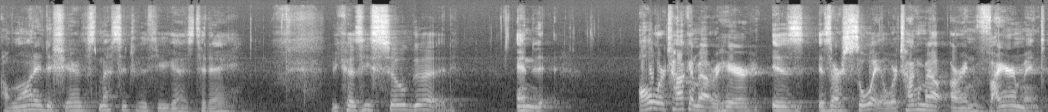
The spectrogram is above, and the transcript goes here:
I wanted to share this message with you guys today because he's so good. And all we're talking about right here is, is our soil. We're talking about our environment,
